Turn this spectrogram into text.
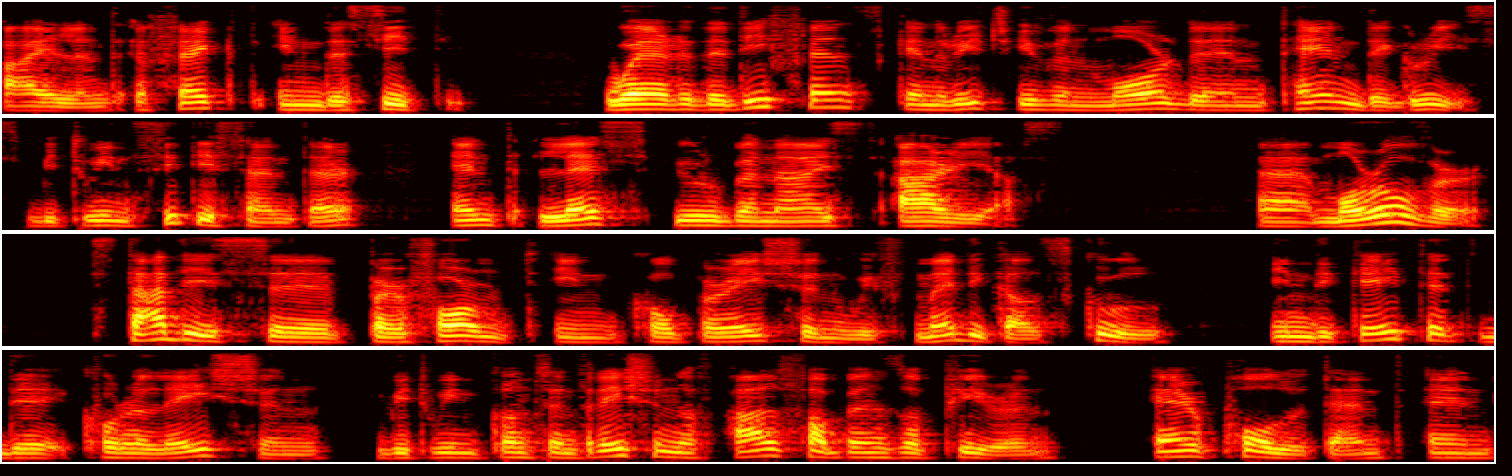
island effect in the city, where the difference can reach even more than 10 degrees between city center and less urbanized areas. Uh, moreover, Studies uh, performed in cooperation with medical school indicated the correlation between concentration of alpha-benzopyrene, air pollutant, and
